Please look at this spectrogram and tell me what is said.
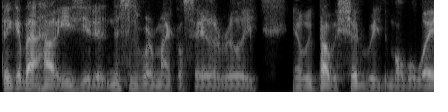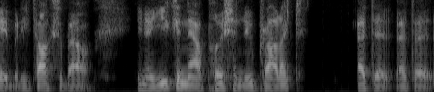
think about how easy it is and this is where michael saylor really you know we probably should read the Mobile Wave but he talks about you know you can now push a new product at the at the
